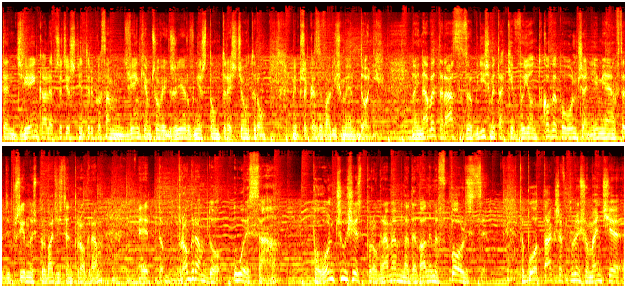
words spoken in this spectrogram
ten dźwięk, ale przecież nie tylko samym dźwiękiem człowiek żyje, również tą treścią, którą my przekazywaliśmy do nich. No i nawet raz raz zrobiliśmy takie wyjątkowe połączenie. Miałem wtedy przyjemność prowadzić ten program. E, to program do USA połączył się z programem nadawanym w Polsce. To było tak, że w którymś momencie e,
